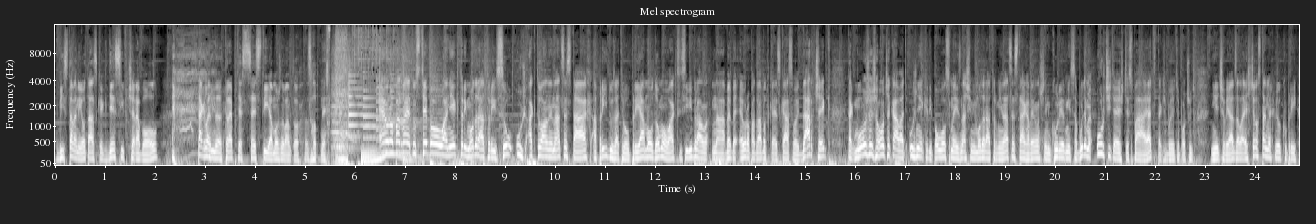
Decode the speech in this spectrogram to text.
vystavení otázke, kde si včera bol, tak len eh, trepte z cesty a možno vám to zhotne. 2 je tu s tebou a niektorí moderátori sú už aktuálne na cestách a prídu za tebou priamo domov. Ak si si vybral na webe europa2.sk svoj darček, tak môžeš ho očakávať už niekedy po 8 s našimi moderátormi na cestách a vianočnými kuriérmi sa budeme určite ešte spájať, takže budete počuť niečo viac, ale ešte ostaňme chvíľku pri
